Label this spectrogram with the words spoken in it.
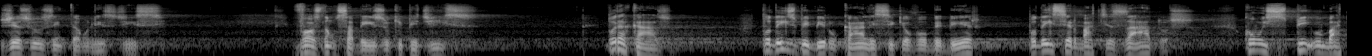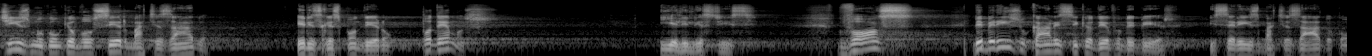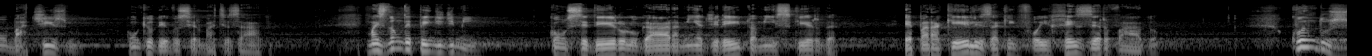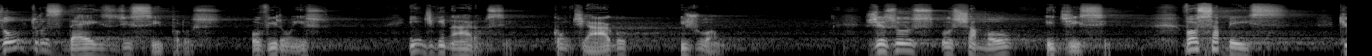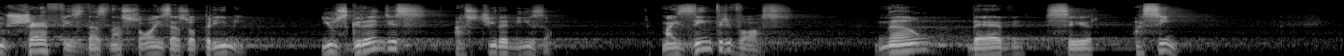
Jesus então lhes disse: Vós não sabeis o que pedis. Por acaso, podeis beber o cálice que eu vou beber? Podeis ser batizados com o, batismo com que eu vou ser batizado? Eles responderam: Podemos. E ele lhes disse: Vós bebereis o cálice que eu devo beber, e sereis batizado com o batismo com que eu devo ser batizado. Mas não depende de mim conceder o lugar à minha direita, à minha esquerda. É para aqueles a quem foi reservado. Quando os outros dez discípulos ouviram isso, indignaram-se com Tiago e João. Jesus os chamou e disse: Vós sabeis que os chefes das nações as oprimem e os grandes as tiranizam, mas entre vós não deve ser assim.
